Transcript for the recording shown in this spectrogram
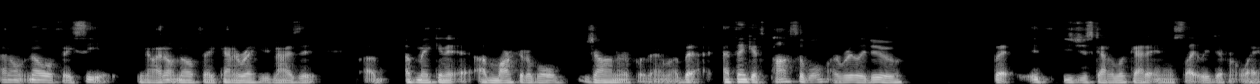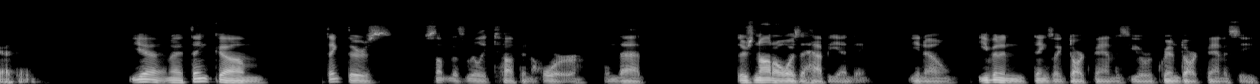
I don't know if they see it. You know, I don't know if they kind of recognize it of, of making it a marketable genre for them. But I think it's possible. I really do. But it, you just got to look at it in a slightly different way. I think. Yeah, and I think um, I think there's something that's really tough in horror, in that there's not always a happy ending. You know, even in things like dark fantasy or grim dark fantasy,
